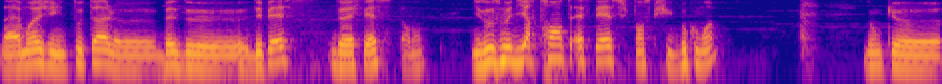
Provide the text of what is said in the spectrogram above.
Bah moi j'ai une totale euh, baisse de DPS, de FPS, pardon. Ils osent me dire 30 FPS, je pense que je suis beaucoup moins. Donc, euh,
